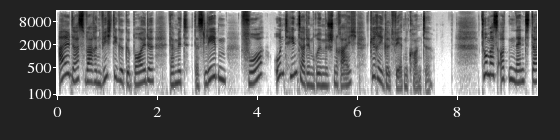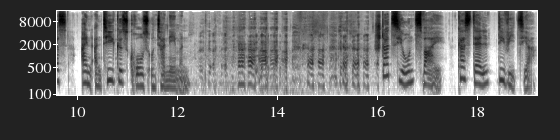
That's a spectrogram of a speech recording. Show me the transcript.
all das waren wichtige Gebäude, damit das Leben vor und hinter dem römischen Reich geregelt werden konnte. Thomas Otten nennt das ein antikes Großunternehmen. Station 2 Castel Divizia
